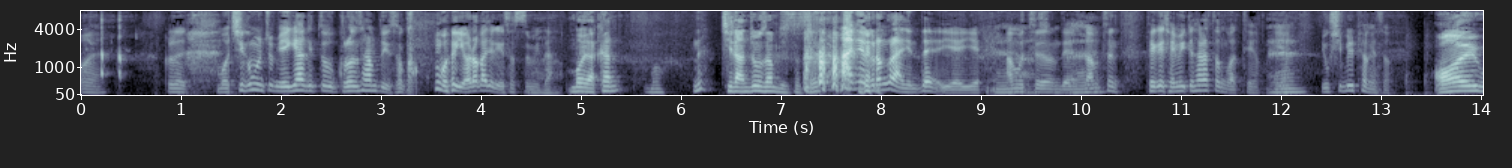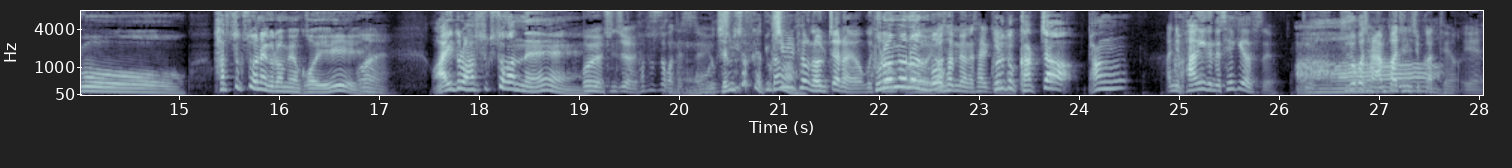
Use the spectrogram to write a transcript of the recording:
네. 그래 뭐 지금은 좀 얘기하기 또 그런 사람도 있었고 뭐 여러 가지가 있었습니다. 뭐 약간 뭐 네? 질 안 좋은 사람도 있었어요. 아니요 그런 건 아닌데 예 예. 아무튼 네 아무튼 되게 재밌게 살았던 것 같아요. 예. 61평에서. 아이고 합숙소네 그러면 거의 네. 아이돌 합숙소 같네. 어, 진짜 합숙소가 됐어요. 어, 재밌었겠다. 61평 넓잖아요. 그쵸? 그러면은 어, 뭐 여섯 명에 살기. 그래도 각자 방 아니 방이 근데 세 개였어요. 좀 아. 구조가 잘 안 빠진 집 같아요. 예.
